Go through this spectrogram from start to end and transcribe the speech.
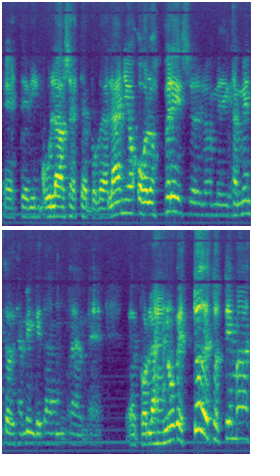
este, vinculados a esta época del año, o los precios de los medicamentos también que están eh, eh, por las nubes, todos estos temas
